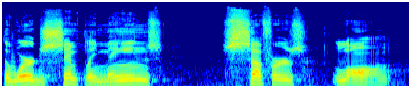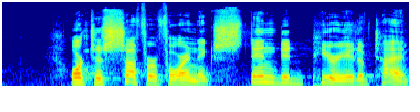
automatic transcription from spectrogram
The word simply means suffers long or to suffer for an extended period of time.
